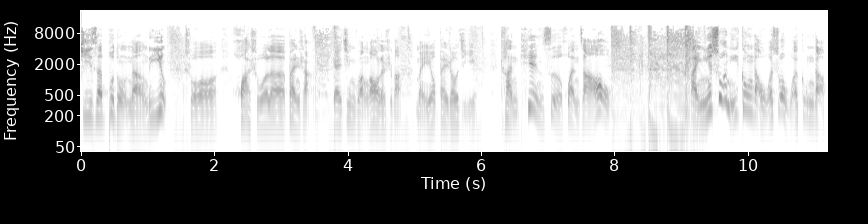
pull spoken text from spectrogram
披萨不懂囊的硬，说话说了半晌，该进广告了是吧？没有，别着急，看天色换早。哎，你说你公道，我说我公道，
